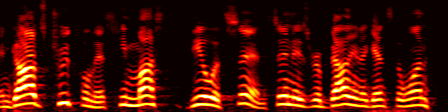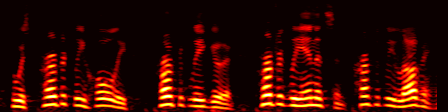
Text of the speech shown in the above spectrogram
In God's truthfulness, he must deal with sin. Sin is rebellion against the one who is perfectly holy, perfectly good, perfectly innocent, perfectly loving.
